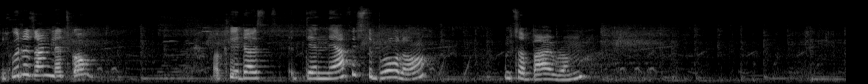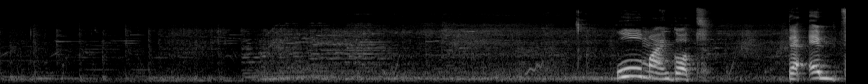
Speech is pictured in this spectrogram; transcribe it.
Ich würde sagen, let's go. Okay, da ist der nervigste Brawler. Unser Byron. Oh mein Gott. Der Emt.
